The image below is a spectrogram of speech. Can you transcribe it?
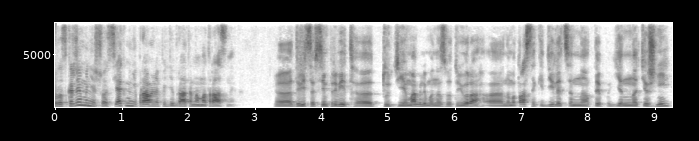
Розкажи мені щось, як мені правильно підібрати на матрасник? Е, Дивіться, всім привіт. Е, Тут є меблі, мене звати Юра. Е, На матрасники діляться на типи: є натяжні,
